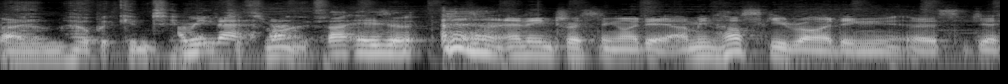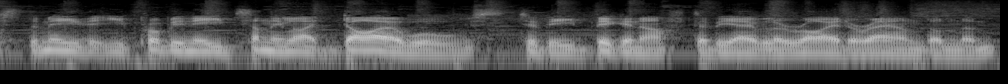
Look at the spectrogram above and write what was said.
um, help it continue I mean, to that, thrive. that, that is a, an interesting idea. I mean, husky riding uh, suggests to me that you probably need something like dire wolves to be big enough to be able to ride around on them.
